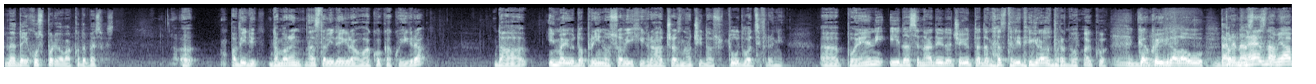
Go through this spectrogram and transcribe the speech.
Ne da ih uspori ovako da besvest. Pa vidi, da Morant nastavi da igra ovako kako igra, da imaju doprinos ovih igrača, znači da su tu dvocifreni uh, poeni i da se nadaju da će Juta da nastavi da igra odbranu ovako kako je igrala u... Da ne ne, znam, ja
